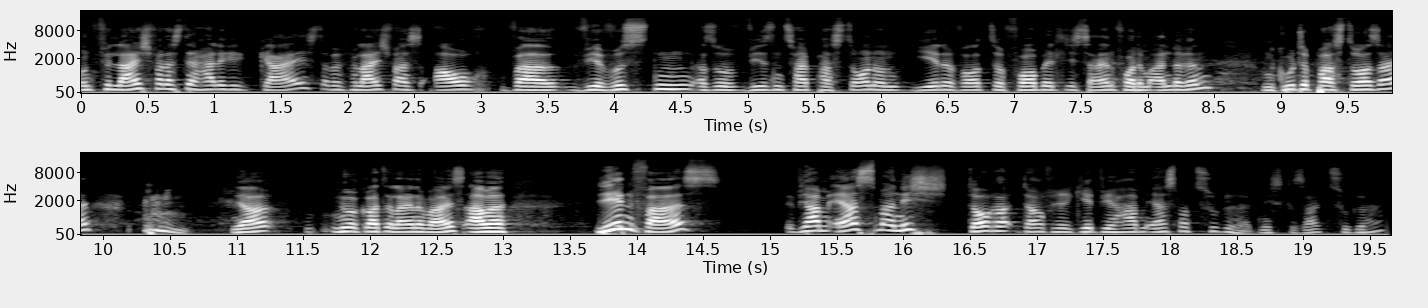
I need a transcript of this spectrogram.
Und vielleicht war das der Heilige Geist, aber vielleicht war es auch, weil wir wussten, also wir sind zwei Pastoren und jeder wollte vorbildlich sein vor dem anderen, ein guter Pastor sein. ja, nur Gott alleine weiß. Aber jedenfalls wir haben erstmal nicht darauf reagiert, wir haben erstmal zugehört, nichts gesagt, zugehört.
